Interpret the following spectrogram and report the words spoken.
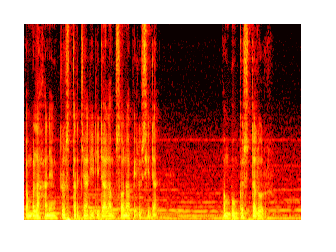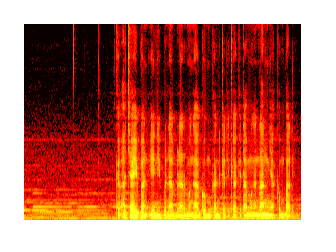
Pembelahan yang terus terjadi di dalam zona pelusida pembungkus telur. Keajaiban ini benar-benar mengagumkan ketika kita mengenangnya kembali.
